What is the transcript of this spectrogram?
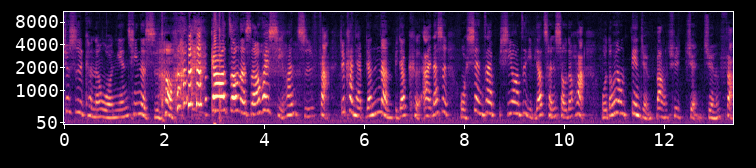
就是可能我年轻的时候，高中的时候会喜欢直发，就看起来比较嫩、比较可爱。但是我现在希望自己比较成熟的话，我都会用电卷棒去卷卷发。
